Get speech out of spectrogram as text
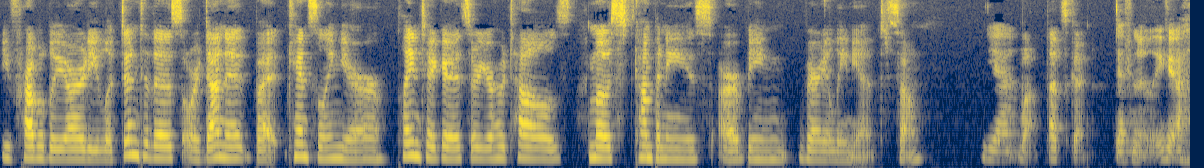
you've probably already looked into this or done it, but canceling your plane tickets or your hotels, most companies are being very lenient. So, Yeah, well, that's good. Definitely. Yeah.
